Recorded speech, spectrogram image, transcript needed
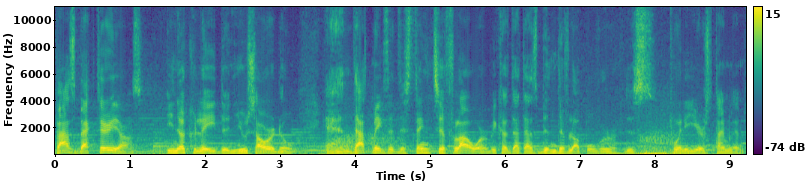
past bacteria inoculate the new sourdough and that makes a distinctive flour because that has been developed over this 20 years time limit.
